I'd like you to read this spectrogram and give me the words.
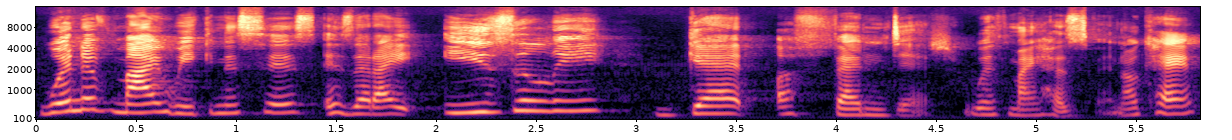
One of my weaknesses is that I easily get offended with my husband, okay?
